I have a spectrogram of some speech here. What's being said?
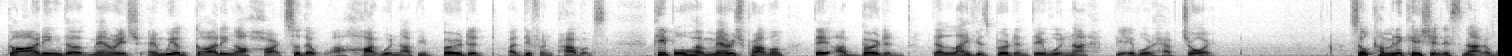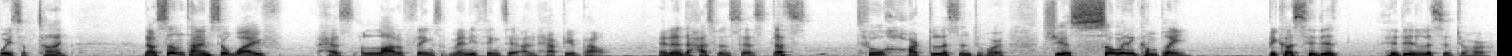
guarding the marriage and we are guarding our heart so that our heart will not be burdened by different problems. People who have marriage problem, they are burdened. Their life is burdened. They will not be able to have joy. So communication is not a waste of time. Now, sometimes the wife has a lot of things, many things they're unhappy about. And then the husband says, That's too hard to listen to her. She has so many complaints because he, did, he didn't listen to her.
